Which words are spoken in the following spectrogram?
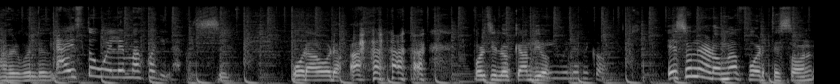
A ver, huele... A esto huele Majo Aguilar. Sí, por ahora. por si lo cambio. Sí, huele rico. Es un aroma fuerte, son,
